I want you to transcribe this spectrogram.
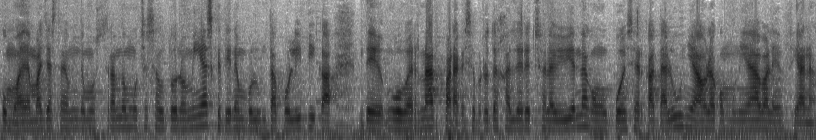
como además ya están demostrando muchas autonomías que tienen voluntad política de gobernar para que se proteja el derecho a la vivienda, como puede ser Cataluña o la Comunidad Valenciana.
